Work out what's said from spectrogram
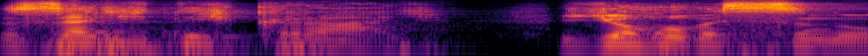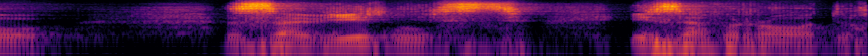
за рідний край, його весну, за вірність і за вроду.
